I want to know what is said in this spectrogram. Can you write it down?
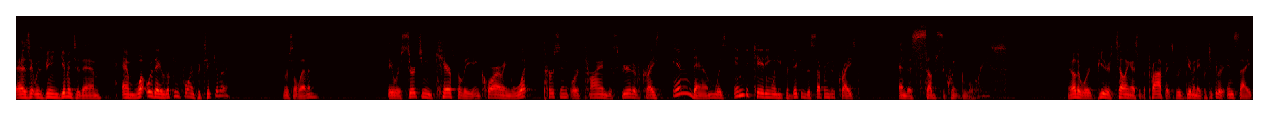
as it was being given to them. And what were they looking for in particular? Verse 11. They were searching carefully, inquiring what person or time the Spirit of Christ in them was indicating when he predicted the sufferings of Christ and the subsequent glories. In other words, Peter is telling us that the prophets were given a particular insight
